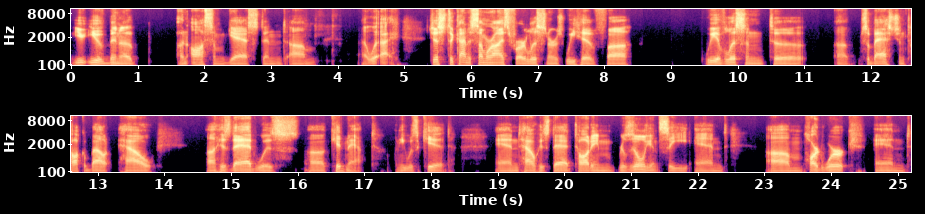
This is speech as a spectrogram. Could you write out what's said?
you you've been a an awesome guest, and um, I, just to kind of summarize for our listeners, we have uh, we have listened to uh, Sebastian talk about how uh, his dad was uh, kidnapped when he was a kid, and how his dad taught him resiliency and um, hard work and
